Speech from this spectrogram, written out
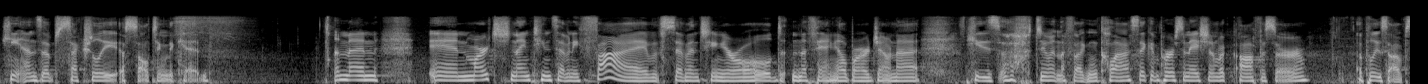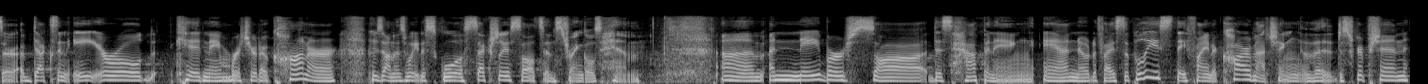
He ends up sexually assaulting the kid. And then in March 1975, 17 year old Nathaniel Bar-Jonah, he's ugh, doing the fucking classic impersonation of an officer, a police officer, abducts an eight year old kid named Richard O'Connor, who's on his way to school, sexually assaults and strangles him. Um, a neighbor saw this happening and notifies the police. They find a car matching the description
